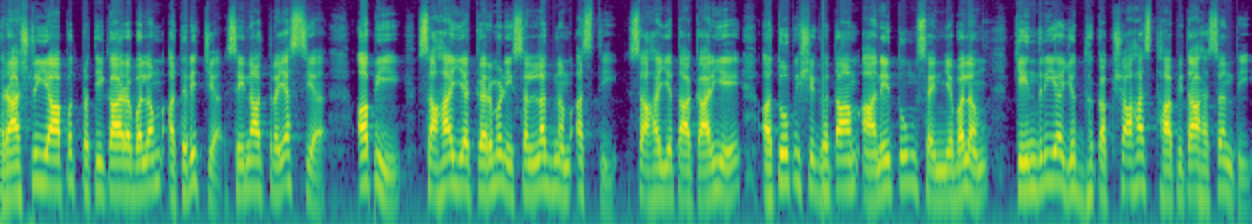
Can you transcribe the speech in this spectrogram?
राष्ट्रियापत्प्रतीकारबलम् अतिरिच्य सेनात्रयस्य अपि साहाय्यकर्मणि संलग्नम् अस्ति। साहाय्यताकार्ये अतोपि शीघ्रताम् आनेतुं सैन्यबलं केन्द्रीययुद्धकक्षाः स्थापिताः सन्ति।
